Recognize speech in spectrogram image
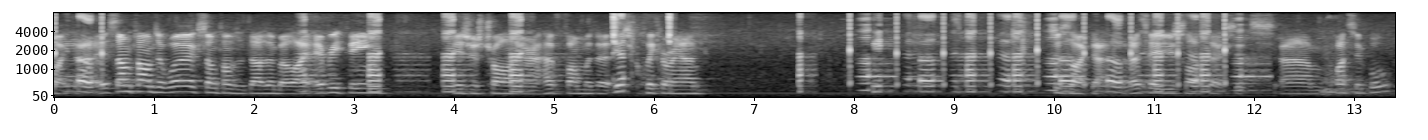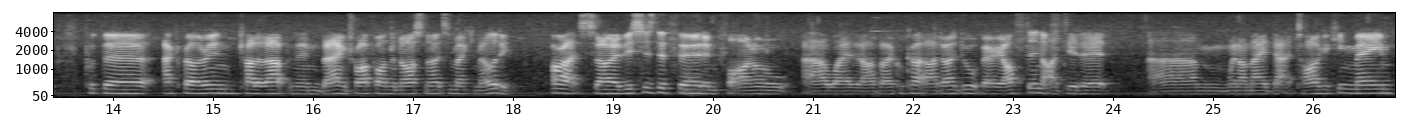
like that. Sometimes it works, sometimes it doesn't, but like everything is just trial and error. Have fun with it. Just click around. Just like that. So that's how you Slicex. It's um, quite simple. Put the acapella in, cut it up, and then bang, try find the nice notes and make your melody. Alright, so this is the third and final uh, way that I vocal cut. I don't do it very often. I did it um, when I made that Tiger King meme.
